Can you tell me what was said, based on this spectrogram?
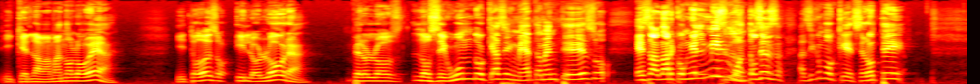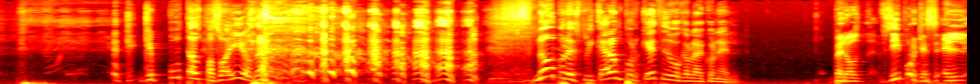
y que la mamá no lo vea y todo eso. Y lo logra. Pero los, lo segundo que hace inmediatamente de eso es hablar con él mismo. Entonces, así como que Cerote. ¿Qué, qué putas pasó ahí? O sea. No, pero explicaron por qué tuvo que hablar con él. Pero sí, porque él.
